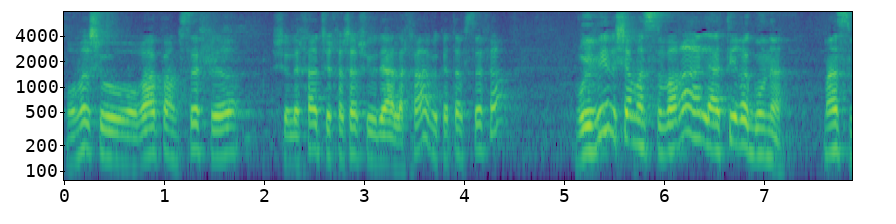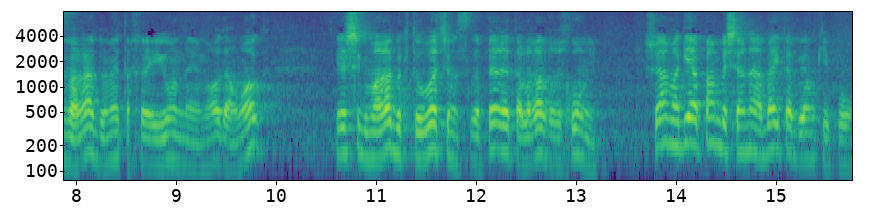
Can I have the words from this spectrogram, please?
הוא אומר שהוא ראה פעם ספר של אחד שחשב שהוא יודע הלכה וכתב ספר, והוא הביא לשם סברה להתיר עגונה. מה הסברה? באמת אחרי עיון אה, מאוד עמוק. יש גמרא בכתובות שמספרת על רב רחומי, שהיה מגיע פעם בשנה הביתה ביום כיפור,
